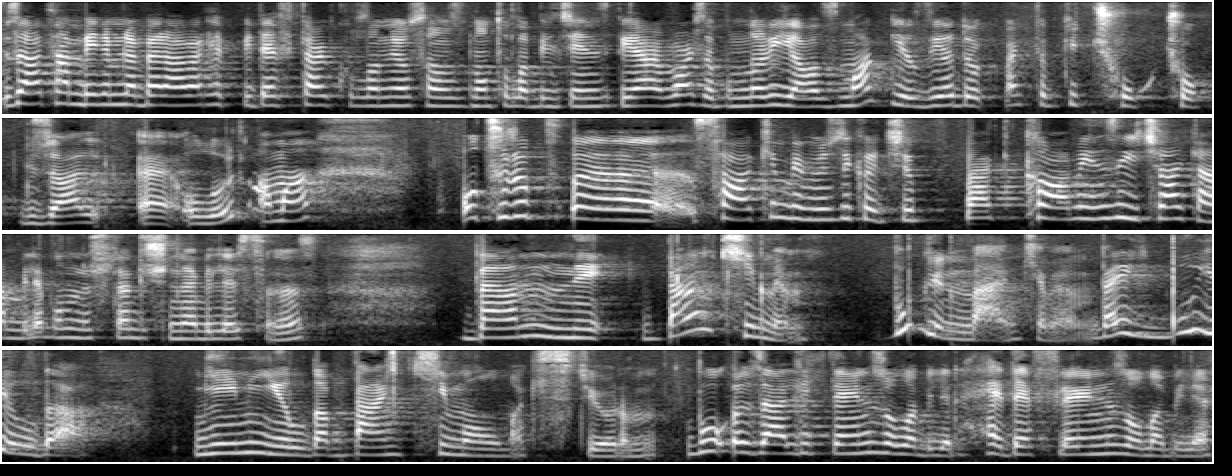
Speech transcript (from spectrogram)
zaten benimle beraber hep bir defter kullanıyorsanız not alabileceğiniz bir yer varsa bunları yazmak, yazıya dökmek tabii ki çok çok güzel e, olur ama oturup e, sakin bir müzik açıp belki kahvenizi içerken bile bunun üstüne düşünebilirsiniz. Ben ne ben kimim? Bugün ben kimim? Ve bu yılda yeni yılda ben kim olmak istiyorum? Bu özellikleriniz olabilir, hedefleriniz olabilir.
